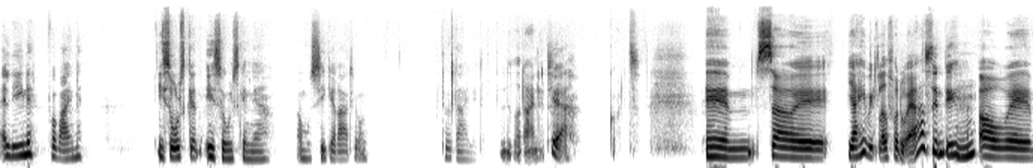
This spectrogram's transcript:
alene på vejene. I solskin? I solskin, ja. Og musik i radioen. Det var dejligt. Det lyder dejligt. Ja. Godt. Øhm, så øh, jeg er helt vildt glad for, at du er her, Cindy. Mm. Og øh,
